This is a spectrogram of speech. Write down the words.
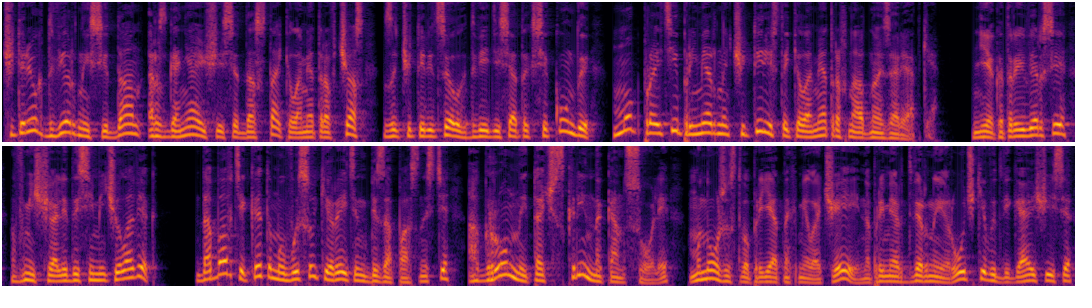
четырехдверный седан, разгоняющийся до 100 км в час за 4,2 секунды, мог пройти примерно 400 км на одной зарядке. Некоторые версии вмещали до 7 человек. Добавьте к этому высокий рейтинг безопасности, огромный тачскрин на консоли, множество приятных мелочей, например, дверные ручки, выдвигающиеся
